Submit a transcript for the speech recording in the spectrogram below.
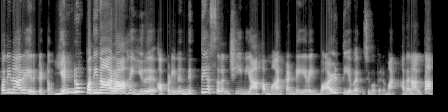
பதினாறு இருக்கட்டும். என்றும் பதினாறாக இரு அப்படின்னு நித்திய சிரஞ்சீவியாக மார்க்கண்டேயரை வாழ்த்தியவர் சிவபெருமான். அதனால்தான்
